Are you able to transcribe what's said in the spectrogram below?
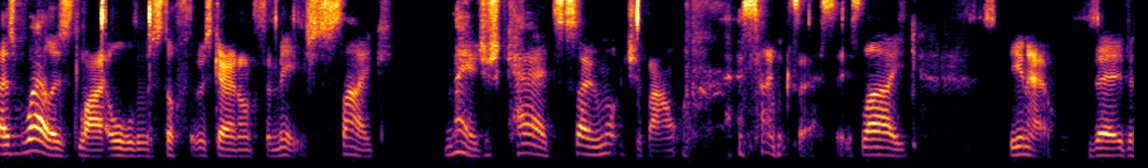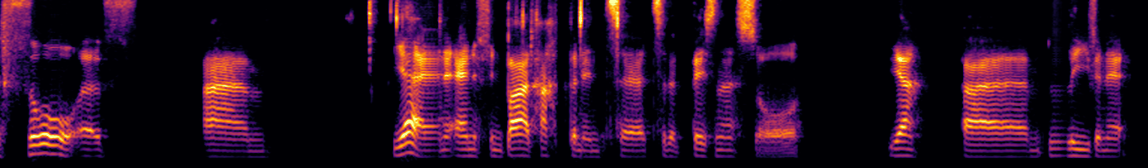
as well as like all the stuff that was going on for me, it's just like mate, I just cared so much about Sanctus. It's like you know the the thought of um yeah anything bad happening to to the business or yeah um leaving it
